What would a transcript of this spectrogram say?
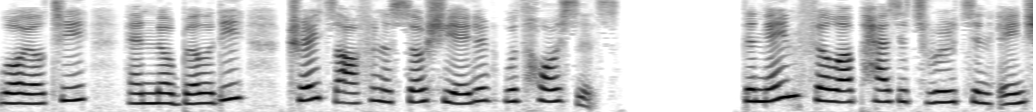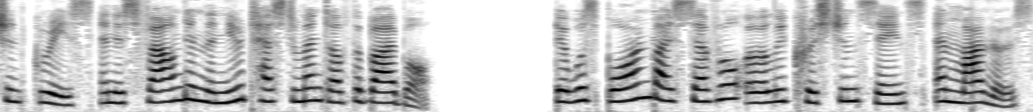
loyalty, and nobility, traits often associated with horses. The name Philip has its roots in ancient Greece and is found in the New Testament of the Bible. It was borne by several early Christian saints and martyrs,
